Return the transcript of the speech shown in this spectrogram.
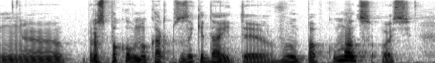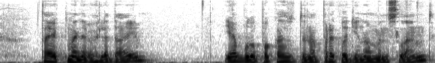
Е, Розпаковану карту закидаєте в папку Mods, ось так як в мене виглядає. Я буду показувати на прикладі No Man's Land.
